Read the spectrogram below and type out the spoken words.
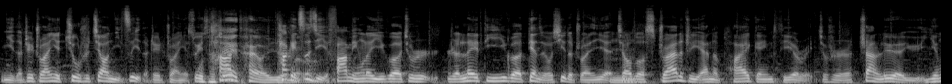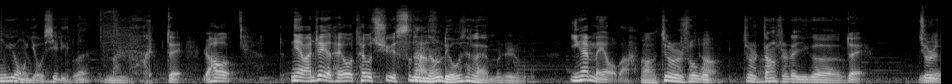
你的这专业就是叫你自己的这专业。所以他我操这也太有意思他给自己发明了一个就是人类第一个电子游戏的专业，嗯。叫做 Strategy and Applied Game Theory，就是战略与应用游戏理论。嗯，对，然后念完这个，他又他又去斯坦福，那能留下来吗？这种应该没有吧？啊，就是说我啊就是当时的一个对，就是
